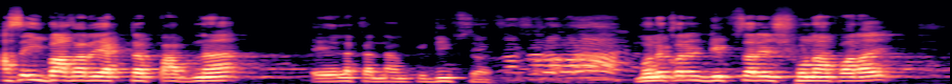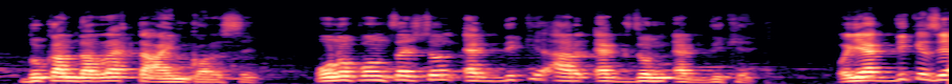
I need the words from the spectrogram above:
আচ্ছা এই বাজারে একটা পাবনা এলাকার নাম কি? ডিপসার মনে করেন ডিপসারের সোনাপাড়ায় দোকানদাররা একটা আইন করেছে। উনপঞ্চাশ জন একদিকে আর একজন একদিকে। ওই একদিকে যে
